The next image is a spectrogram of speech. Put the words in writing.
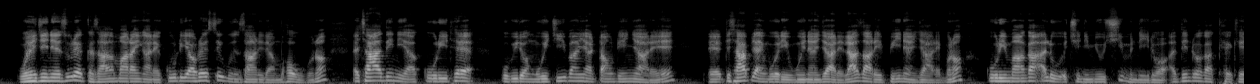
။ဝယ်ခြင်းနေဆိုတဲ့ကစားသမားတိုင်းကလည်းကိုတယောက်တည်းစိတ်ဝင်စားနေတာမဟုတ်ဘူးပေါ့နော်။တခြားအသင်းတွေကကိုဒီထက်ပို့ပြီးတော့ငွေကြီးပိုင်းရတောင်းတင်းကြတယ်။ အဲတခြားပြိုင်ပွဲတွေဝင်နိုင်ကြတယ်လာစားတွေပေးနိုင်ကြတယ်ပေါ့နော်ကိုရီမာကအဲ့လိုအခြေအနေမျိုးရှိမနေတော့အတင်းတော့ကခက်ခဲ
